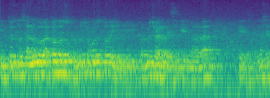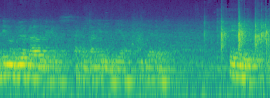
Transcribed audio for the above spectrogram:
entonces los saludo a todos con mucho gusto y, con mucho agradecimiento. La verdad, eh, nos sentimos muy honrados de que nos acompañen el día, el día de hoy. Eh,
